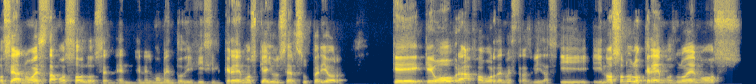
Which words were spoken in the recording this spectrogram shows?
O sea, no estamos solos en, en, el momento difícil. Creemos que hay un ser superior que, que obra a favor de nuestras vidas. Y, y no solo lo creemos, lo hemos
